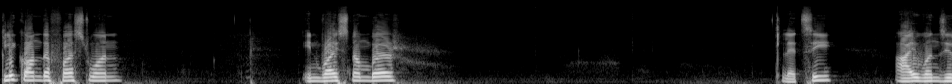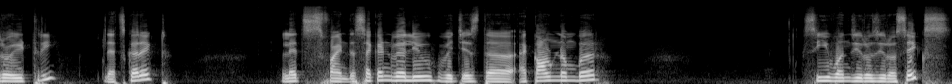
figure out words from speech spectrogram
click on the first one. Invoice number. Let's see. I1083 that's correct. Let's find the second value which is the account number. C1006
